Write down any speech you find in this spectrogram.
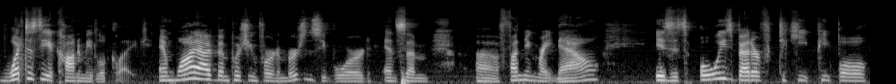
What does the economy look like? And why I've been pushing for an emergency board and some uh, funding right now is it's always better to keep people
